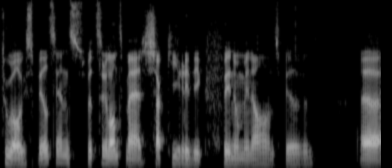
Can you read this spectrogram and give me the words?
toe al gespeeld zijn. Zwitserland met Shakiri, die ik fenomenaal aan het spelen vind. Eh,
